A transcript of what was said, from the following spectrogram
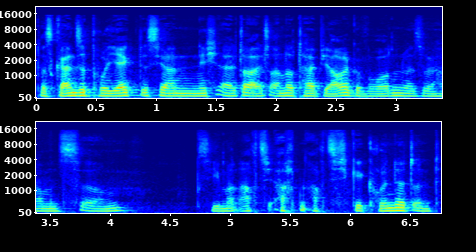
das ganze Projekt ist ja nicht älter als anderthalb Jahre geworden. Also wir haben uns ähm, 87, 88 gegründet und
